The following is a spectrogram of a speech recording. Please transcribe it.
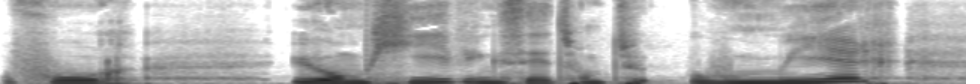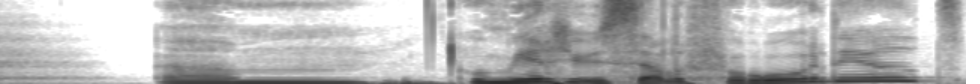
voor je omgeving bent. Want hoe meer, um, hoe meer je jezelf veroordeelt,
